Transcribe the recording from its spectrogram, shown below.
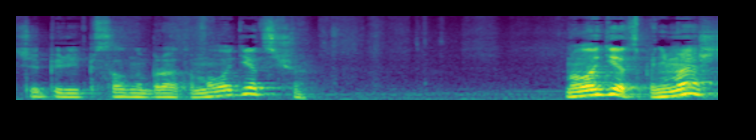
Все переписал на брата. Молодец, что? Молодец, понимаешь?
